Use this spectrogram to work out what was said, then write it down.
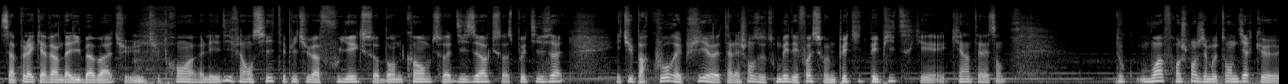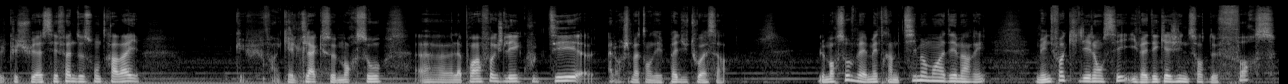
C'est un peu la caverne d'Alibaba. Tu, tu prends euh, les différents sites et puis tu vas fouiller, que ce soit Bandcamp, que ce soit Deezer, que ce soit Spotify, et tu parcours et puis tu as la chance de tomber des fois sur une petite pépite qui est, qui est intéressante. Donc moi, franchement, j'aime autant dire que, que je suis assez fan de son travail. enfin, quelle claque ce morceau. Euh, la première fois que je l'ai écouté, alors je m'attendais pas du tout à ça. Le morceau va mettre un petit moment à démarrer, mais une fois qu'il est lancé, il va dégager une sorte de force,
